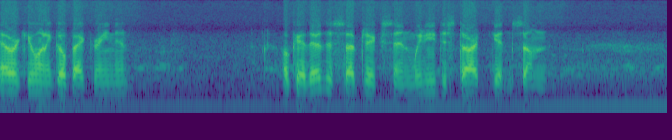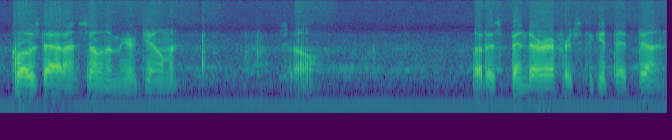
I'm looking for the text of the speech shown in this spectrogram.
Network, you want to go back green then? Okay, they're the subjects, and we need to start getting some closed out on some of them here, gentlemen. So let us bend our efforts to get that done.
